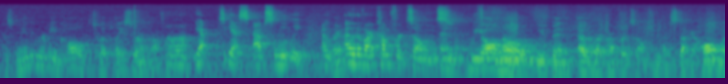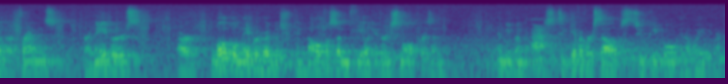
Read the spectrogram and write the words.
Because maybe we're being called to a place where we're uncomfortable. Ah, yeah, yes, absolutely. Out, Right? out of our comfort zones. And we all know we've been out of our comfort zones. We've been stuck at home with our friends, our neighbors, our local neighborhood, which can all of a sudden feel like a very small prison. And we've been asked to give of ourselves to people in a way we've never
